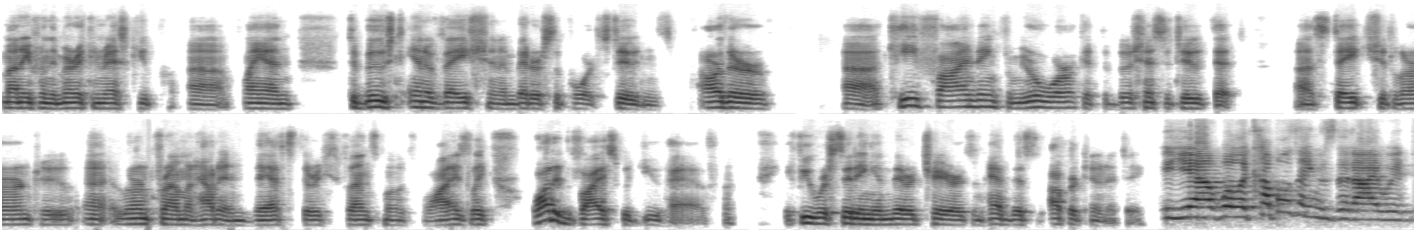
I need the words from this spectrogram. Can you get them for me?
money from the American Rescue uh, Plan to boost innovation and better support students? Are there uh, key findings from your work at the Bush Institute that uh, states should learn to uh, learn from and how to invest their funds most wisely. What advice would you have if you were sitting in their chairs and had this opportunity? Yeah, well, a couple things that I would,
